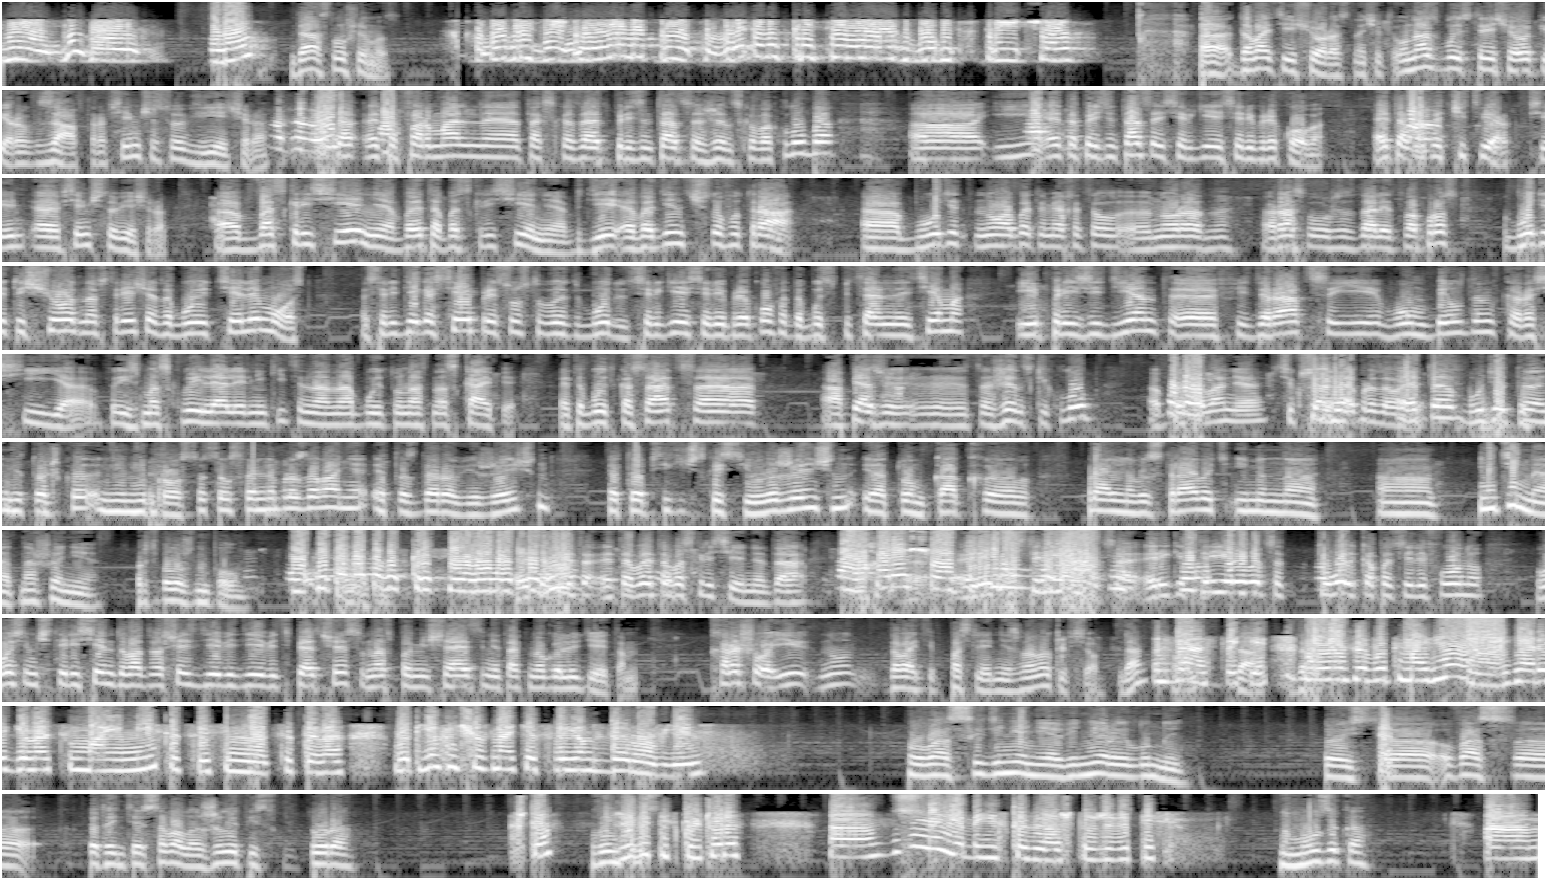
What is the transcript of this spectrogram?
день. Да, да слушаем вас. Добрый день. У меня вопрос. В это воскресенье у нас будет встреча. А, давайте еще раз. Значит, у нас будет встреча, во-первых, завтра в 7 часов вечера. Это, это формальная, так сказать, презентация женского клуба. А, и это презентация Сергея Серебрякова. Это в этот четверг в 7, э, в 7 часов вечера. А, в воскресенье, в это воскресенье, в, де, в 11 часов утра будет, ну об этом я хотел, э, но раз вы уже задали этот вопрос, будет еще одна встреча, это будет телемост. Среди гостей присутствует будет Сергей Серебряков, это будет специальная тема, и президент э, Федерации Вумбилдинг Россия из Москвы Ляля Никитина, она будет у нас на скайпе. Это будет касаться, опять же, э, это женский клуб, образование, сексуальное образование. Это будет э, не только, не, не просто сексуальное образование, это здоровье женщин, это психическая сила женщин и о том, как правильно выстраивать именно э, интимные отношения противоположным полом. Это в это воскресенье. Это, это, это в это воскресенье, да. А, хорошо. Регистрироваться, регистрироваться только по телефону 847-226-9956. У нас помещается не так много людей там. Хорошо, и, ну, давайте последний звонок и все, да? Здравствуйте. Да, Меня зовут Мария, я родилась в мае месяце 17-го. Вот я хочу знать о своем здоровье у вас соединение Венеры и Луны. То есть э, вас э, это интересовало живопись, культура? Что? Вы живопись, культура? А, ну, я бы не сказала, что живопись. Ну, музыка? А,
